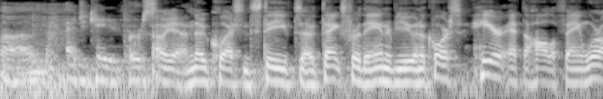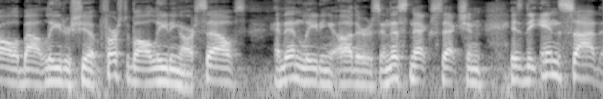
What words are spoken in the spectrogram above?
uh, educated person. Oh yeah, no question, Steve. So thanks for the interview. And of course, here at the Hall of Fame, we're all about leadership. First of all, leading ourselves, and then leading others. And this next section is the inside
